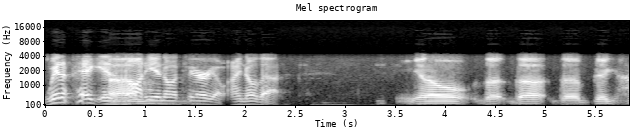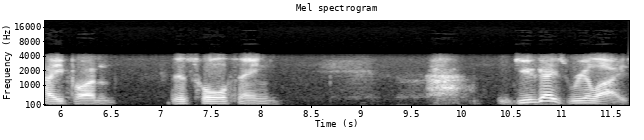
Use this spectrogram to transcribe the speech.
Winnipeg is Um, not in Ontario. I know that. You know, the the the big hype on this whole thing. Do you guys realize,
